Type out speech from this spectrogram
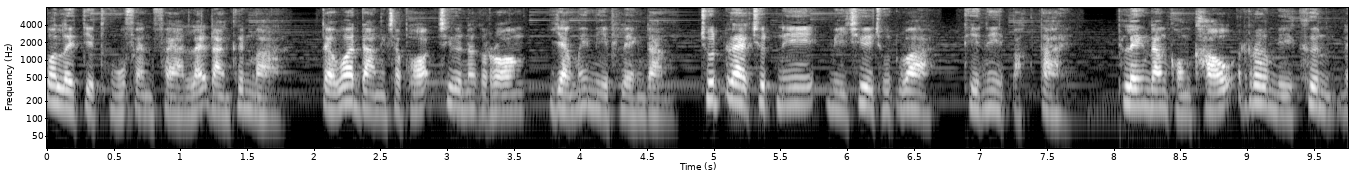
ก็เลยติดหูแฟนๆ และดังขึ้นมา แต่ว่าดังเฉพาะชื่อนักร้องยังไม่มีเพลงดัง ชุดแรกชุดนี้มีชื่อชุดว่าที่นี่ปักใต้ เพลงดังของเขาเริ่มมีขึ้นใน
